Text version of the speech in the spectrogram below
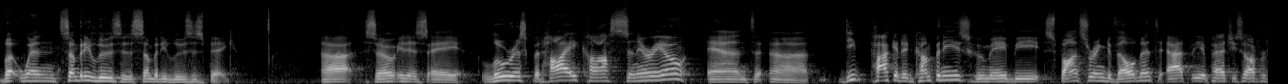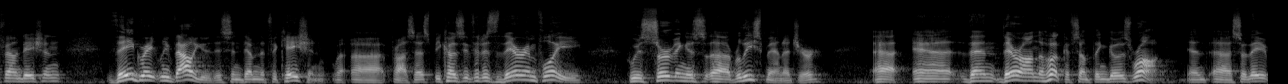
But when somebody loses, somebody loses big. Uh, so it is a low risk but high cost scenario, and uh, deep pocketed companies who may be sponsoring development at the Apache Software Foundation, they greatly value this indemnification uh, process because if it is their employee who is serving as release manager, uh, and then they're on the hook if something goes wrong. And uh, so they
